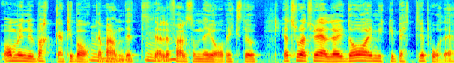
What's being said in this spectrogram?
Om vi nu backar tillbaka mm. bandet, mm. i alla fall som när jag växte upp. Jag tror att föräldrar idag är mycket bättre på det.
